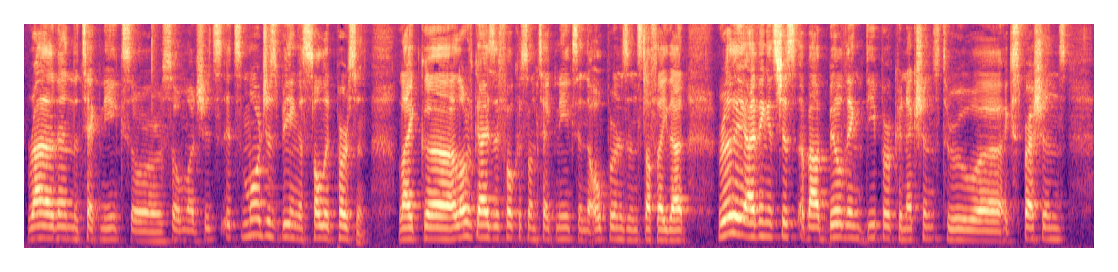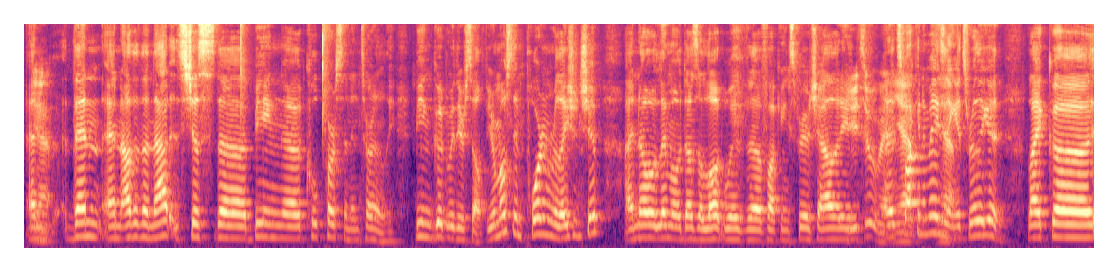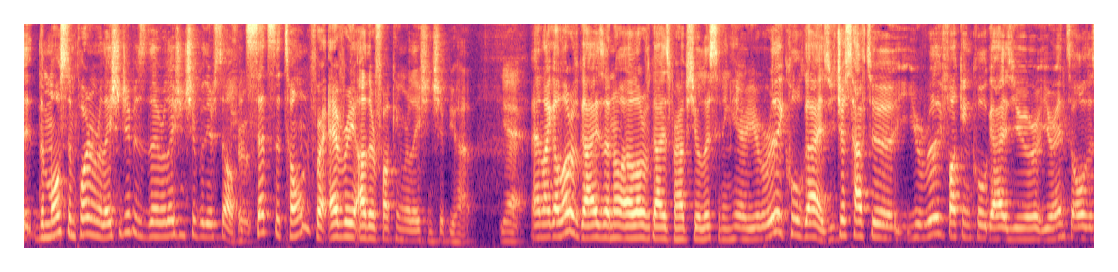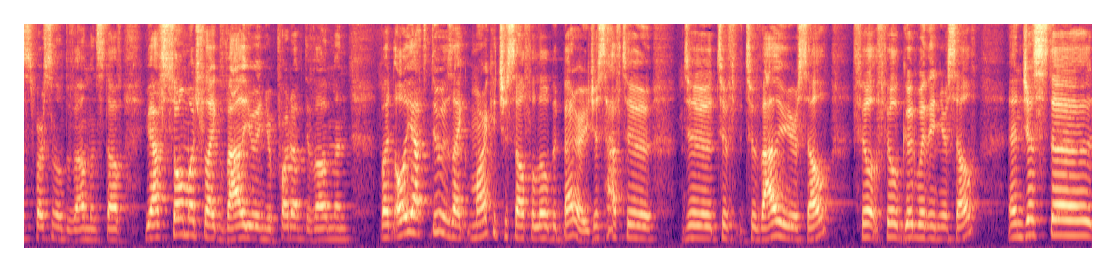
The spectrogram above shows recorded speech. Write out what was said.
rather than the techniques or so much. It's it's more just being a solid person. Like uh, a lot of guys, they focus on techniques and the openers and stuff like that. Really, I think it's just about building deeper connections through uh, expressions and Yeah. then and other than that it's just uh, being a cool person internally being good with yourself your most important relationship i know limo does a lot with uh, fucking spirituality You too, man. and it's Yeah. fucking amazing Yeah. it's really good like uh, the most important relationship is the relationship with yourself True. it sets the tone for every other fucking relationship you have Yeah. and like a lot of guys, I know a lot of guys. Perhaps you're listening here. You're really cool guys. You just have to. You're really fucking cool guys. You're you're into all this personal development stuff. You have so much like value in your product development, but all you have to do is like market yourself a little bit better. You just have to do to to value yourself, feel feel good within yourself, and just. Uh,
